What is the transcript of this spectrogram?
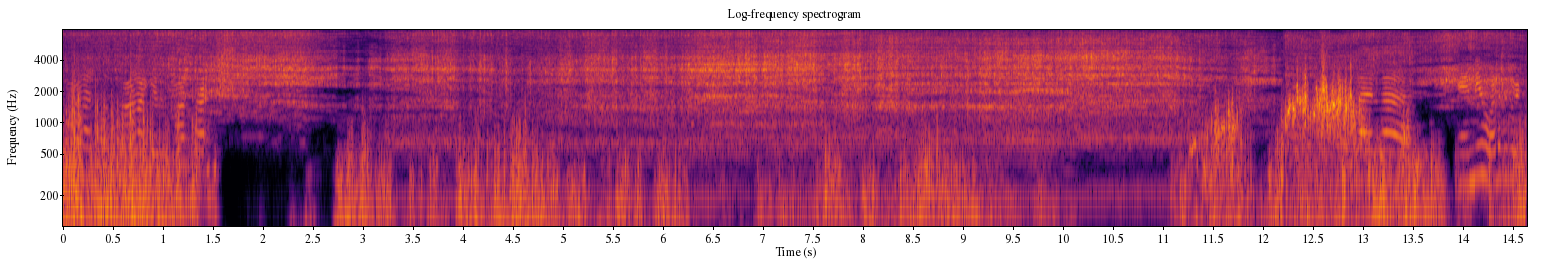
ಭಾಳ ಭಾಳ ಆಗ್ಯದ ಮಾತ್ರ ಎಲ್ಲ ಎಲ್ಲ ಎಣ್ಣೆ ಹೊಡೆದು ಬಿಟ್ಟು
